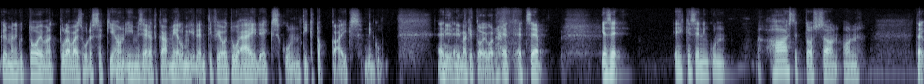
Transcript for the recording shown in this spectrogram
kyllä mä niin kuin toivon, että tulevaisuudessakin on ihmisiä, jotka mieluummin identifioituu äideiksi kuin TikTokkaiksi. Niin, kuin, et, niin, et, niin mäkin toivon. Et, et se, ja se, ehkä se niin kuin haaste tuossa on, on, tai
